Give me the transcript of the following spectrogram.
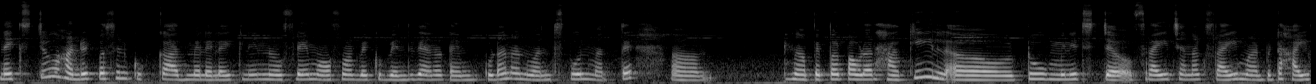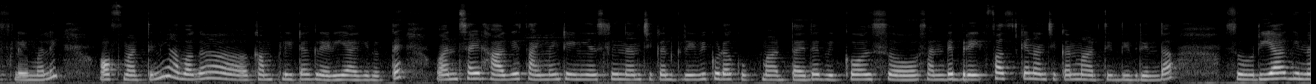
ನೆಕ್ಸ್ಟು ಹಂಡ್ರೆಡ್ ಪರ್ಸೆಂಟ್ ಕುಕ್ ಆದಮೇಲೆ ಲೈಕ್ ನೀನು ಫ್ಲೇಮ್ ಆಫ್ ಮಾಡಬೇಕು, ಬೆಂದಿದೆ ಅನ್ನೋ ಟೈಮ್ ಕೂಡ ನಾನು ಒಂದು ಸ್ಪೂನ್ ಮತ್ತು ಪೆಪ್ಪರ್ ಪೌಡರ್ ಹಾಕಿ ಟೂ ಮಿನಿಟ್ಸ್ ಫ್ರೈ ಚೆನ್ನಾಗಿ ಫ್ರೈ ಮಾಡಿಬಿಟ್ಟು ಹೈ ಫ್ಲೇಮಲ್ಲಿ ಆಫ್ ಮಾಡ್ತೀನಿ. ಆವಾಗ ಕಂಪ್ಲೀಟಾಗಿ ರೆಡಿ ಆಗಿರುತ್ತೆ. ಒಂದು ಸೈಡ್ ಹಾಗೆ ಸೈಮಂಟೇನಿಯಸ್ಲಿ ನಾನು ಚಿಕನ್ ಗ್ರೇವಿ ಕೂಡ ಕುಕ್ ಮಾಡ್ತಾಯಿದ್ದೆ ಬಿಕಾಸ್ ಸಂಡೇ ಬ್ರೇಕ್ಫಾಸ್ಟ್ಗೆ ನಾನು ಚಿಕನ್ ಮಾಡ್ತಿದ್ದಿದ್ರಿಂದ. ಸೊ ರಿಯಾಗಿನ್ನ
